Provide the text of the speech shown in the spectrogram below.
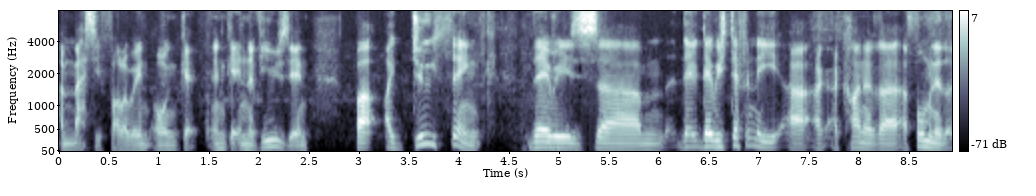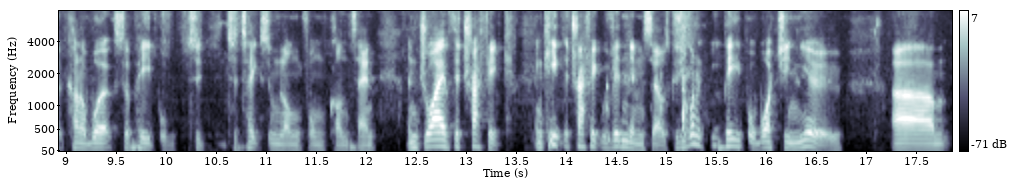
a massive following or get and getting the views in. But I do think there is um, there, there is definitely a, a, kind of a, a formula that kind of works for people to to take some long form content and drive the traffic and keep the traffic within themselves because you want to keep people watching you. Um,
